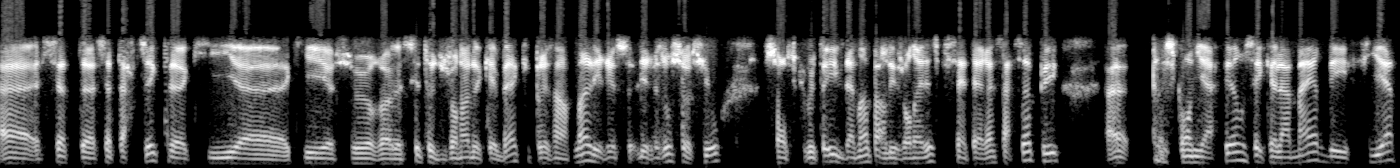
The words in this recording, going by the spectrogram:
euh, cet article qui euh, qui est sur le site du Journal de Québec. Présentement, les, réseaux, les réseaux sociaux sont scrutés évidemment par les journalistes qui s'intéressent à ça. Puis euh, ce qu'on y affirme, c'est que la mère des fillettes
